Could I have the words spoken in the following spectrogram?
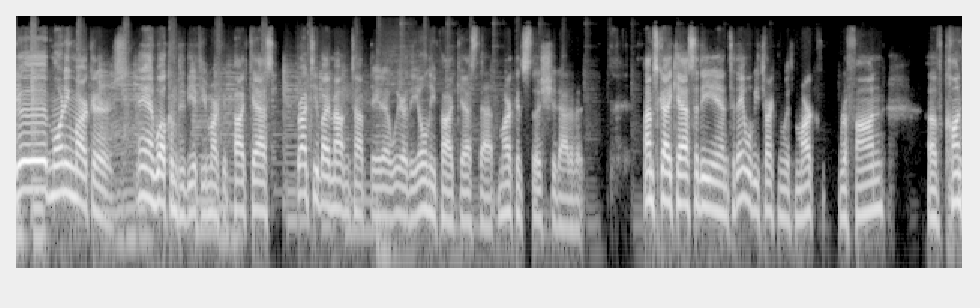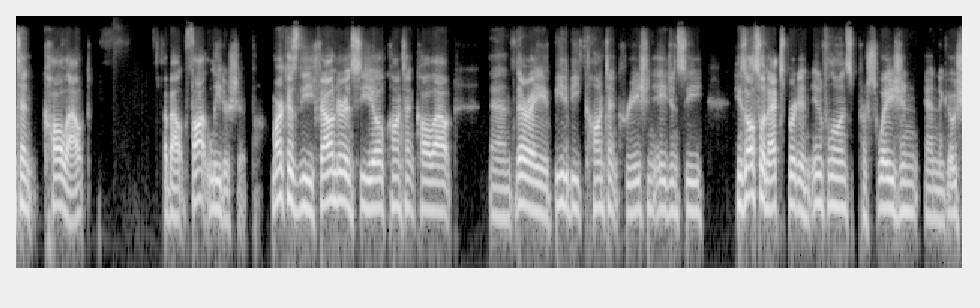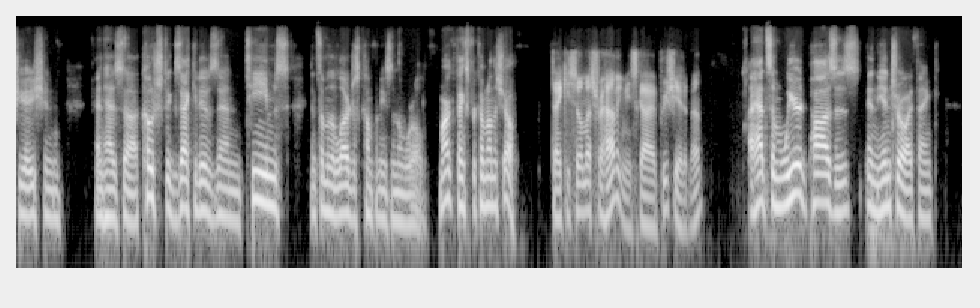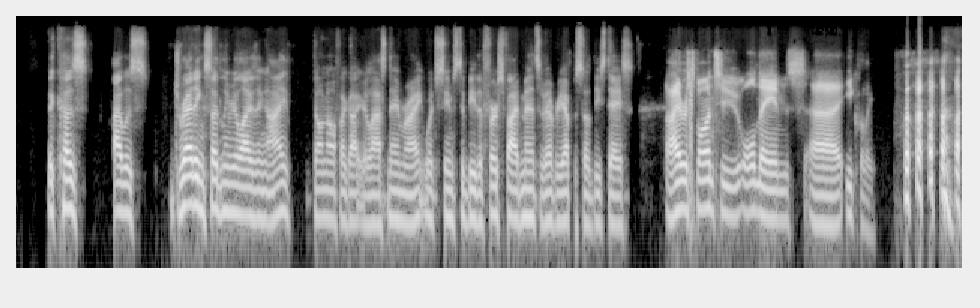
Good morning, marketers, and welcome to the If You Market podcast, brought to you by Mountaintop Data. We are the only podcast that markets the shit out of it. I'm Sky Cassidy, and today we'll be talking with Mark Rafan of Content Callout about thought leadership. Mark is the founder and CEO of Content Callout, and they're a B2B content creation agency. He's also an expert in influence, persuasion, and negotiation, and has uh, coached executives and teams in some of the largest companies in the world. Mark, thanks for coming on the show. Thank you so much for having me, Sky. I appreciate it, man. I had some weird pauses in the intro, I think, because I was dreading suddenly realizing I don't know if I got your last name right, which seems to be the first five minutes of every episode these days. I respond to all names uh, equally.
